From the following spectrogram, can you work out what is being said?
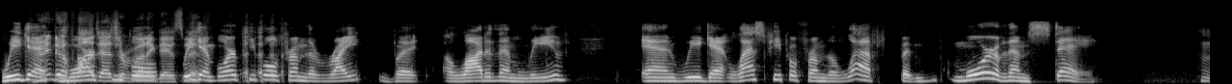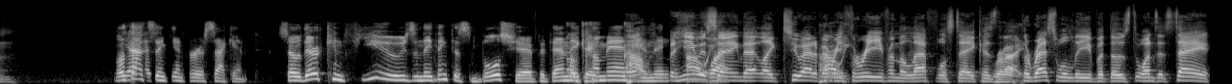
we get to more people. promoting Dave We get more people from the right, but a lot of them leave, and we get less people from the left, but more of them stay. Hmm. Let that sink in for a second. So they're confused and they think this is bullshit, but then they Okay, come in Howie, and they. But he Howie. was saying that like two out of every Howie. three from the left will stay because Right. the rest will leave. But those the ones that stay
